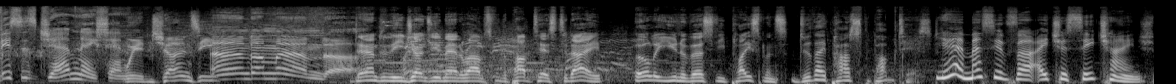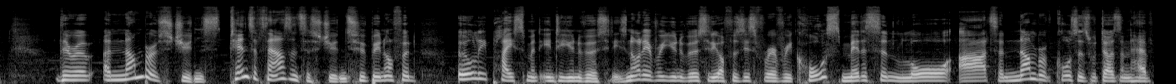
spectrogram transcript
This is Jam Nation. with Jonesy and Amanda. Down to the Jonesy and Amanda Arms for the pub test today. Early university placements, do they pass the pub test? Yeah, massive uh, HSC change. There are a number of students, tens of thousands of students, who've been offered early placement into universities. Not every university offers this for every course. Medicine, law, arts, a number of courses which doesn't have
